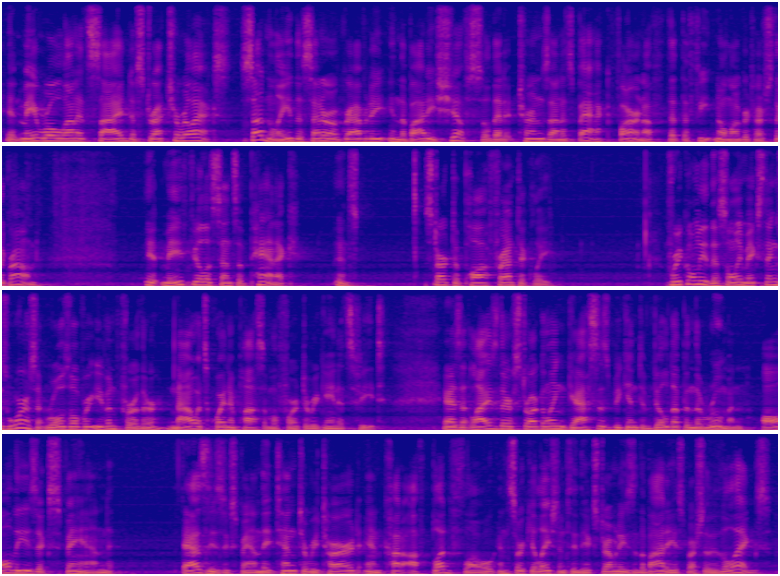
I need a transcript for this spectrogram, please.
It may roll on its side to stretch or relax. Suddenly, the center of gravity in the body shifts so that it turns on its back far enough that the feet no longer touch the ground. It may feel a sense of panic and start to paw frantically. Frequently, this only makes things worse. It rolls over even further. Now it's quite impossible for it to regain its feet. As it lies there struggling, gases begin to build up in the rumen. All these expand as these expand, they tend to retard and cut off blood flow and circulation to the extremities of the body, especially the legs.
